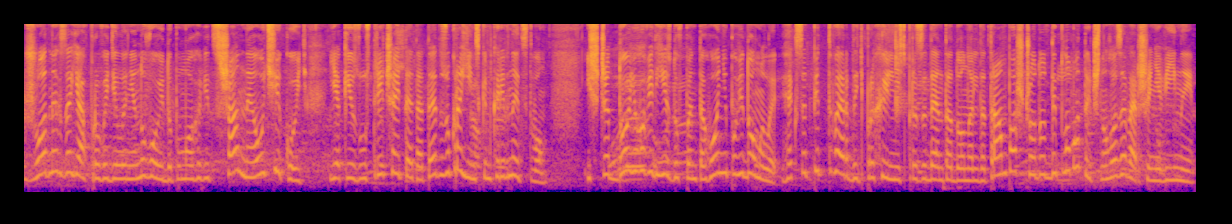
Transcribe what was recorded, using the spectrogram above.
Жодних заяв про виділення нової допомоги від США не очікують, як і зустрічей тет-а-тет з українським керівництвом. І ще до його від'їзду в Пентагоні повідомили, Гексет підтвердить прихильність президента Дональда Трампа щодо дипломатичного завершення війни.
